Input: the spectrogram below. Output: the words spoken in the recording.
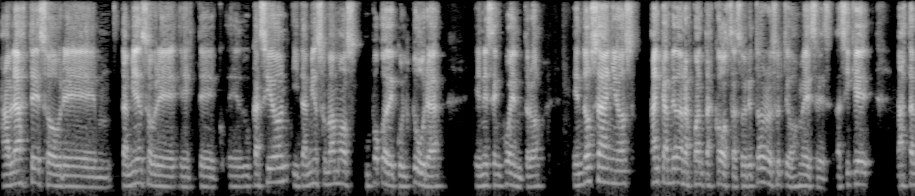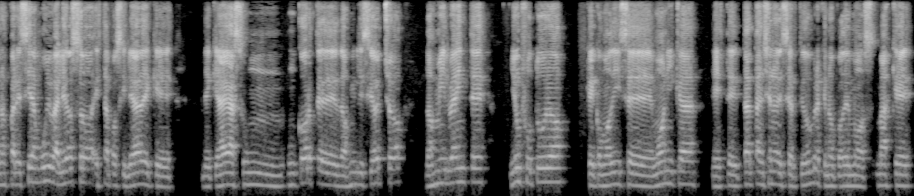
hablaste sobre, también sobre este, educación y también sumamos un poco de cultura en ese encuentro en dos años han cambiado unas cuantas cosas, sobre todo en los últimos meses. Así que hasta nos parecía muy valioso esta posibilidad de que, de que hagas un, corte de 2018, 2020 y un futuro que, como dice Mónica, este, está tan lleno de incertidumbres que no podemos más que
